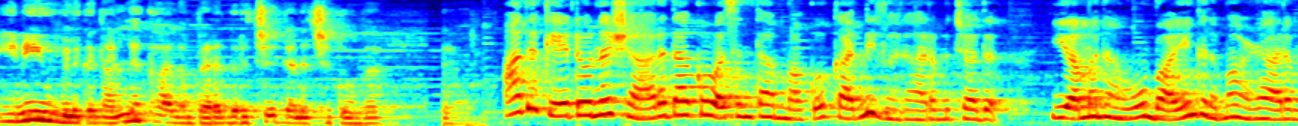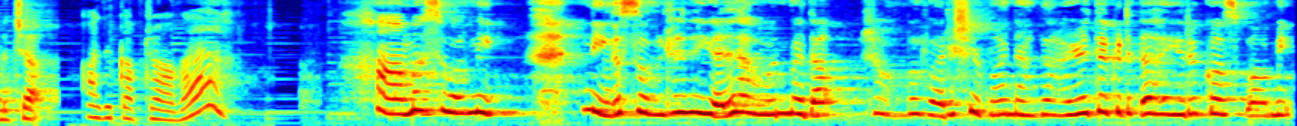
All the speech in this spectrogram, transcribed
இனி உங்களுக்கு நல்ல காலம் பிறந்துருச்சுன்னு நினைச்சுக்கோங்க. அதை கேட்டோன்னே சாரதாக்கும் வசந்தா அம்மாக்கும் கண்ணி வர ஆரம்பிச்சாது. யமனாவும் பயங்கரமா அழ ஆரம்பிச்சா. அதுக்கப்புறம் அவ? ஆமா சுவாமி நீங்க சொல்றது எல்லாம் உண்மைதான். ரொம்ப வருஷமா நாங்க அழுதுகிட்டு தான் இருக்கோம் சுவாமி.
